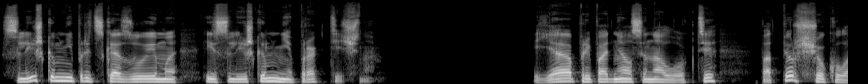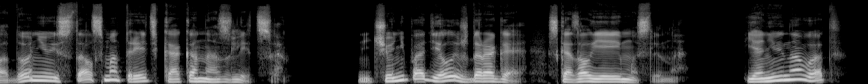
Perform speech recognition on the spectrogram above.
слишком непредсказуемо и слишком непрактично. Я приподнялся на локте, подпер щеку ладонью и стал смотреть, как она злится. «Ничего не поделаешь, дорогая», — сказал я ей мысленно. «Я не виноват.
